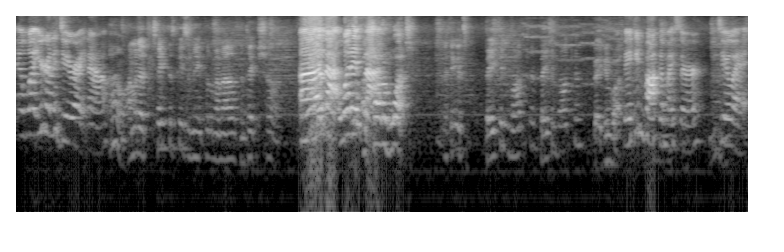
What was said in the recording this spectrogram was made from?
And what you're gonna do right now? Oh, I'm gonna take this piece of meat, put it in my mouth, and take a shot. what is that? What is A that? shot of what? I think it's bacon vodka. Bacon vodka. Bacon what? Bacon vodka, my sir. Do it.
